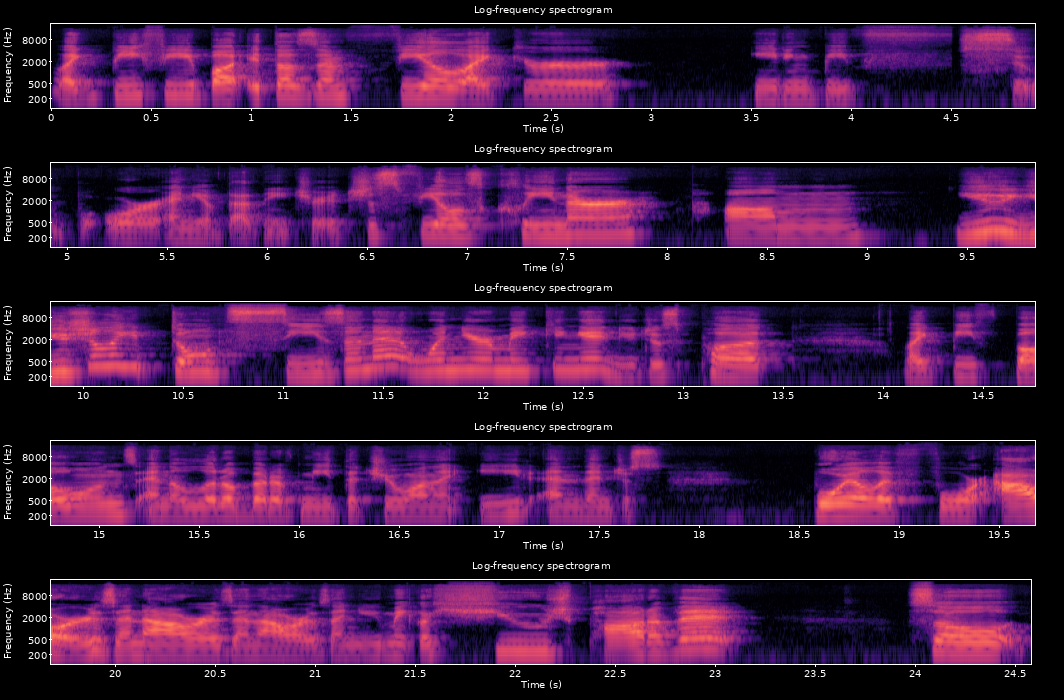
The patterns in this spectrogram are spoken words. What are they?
like beefy, but it doesn't feel like you're eating beef soup or any of that nature. It just feels cleaner. Um, you usually don't season it when you're making it. You just put like beef bones and a little bit of meat that you want to eat and then just boil it for hours and hours and hours and you make a huge pot of it. So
